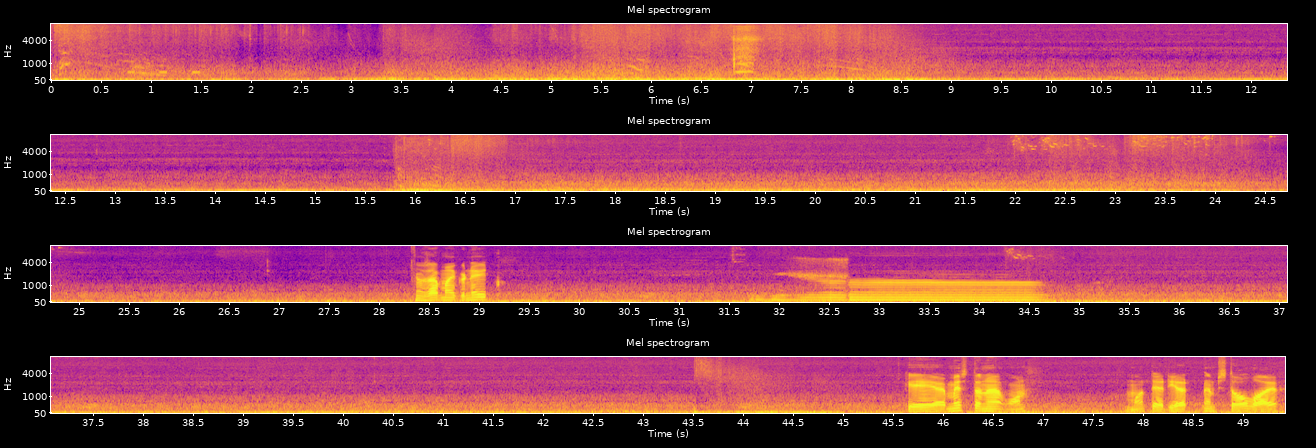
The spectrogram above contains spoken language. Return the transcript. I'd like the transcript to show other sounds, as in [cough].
Was that my grenade? Okay, I missed on that one. I'm not dead yet. I'm still alive.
